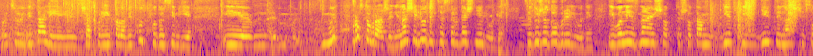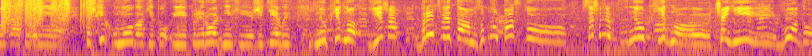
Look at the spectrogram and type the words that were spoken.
Працюю в Італії, зараз приїхала в відпустку до сім'ї. І ми просто вражені. Наші люди це сердечні люди, це дуже добрі люди. І вони знають, що, що там дітки, діти, наші солдати, вони в тяжких умовах і, по, і природних, і життєвих. Необхідно їжа, бритви там, зубну необхідно, е, чаї, воду,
